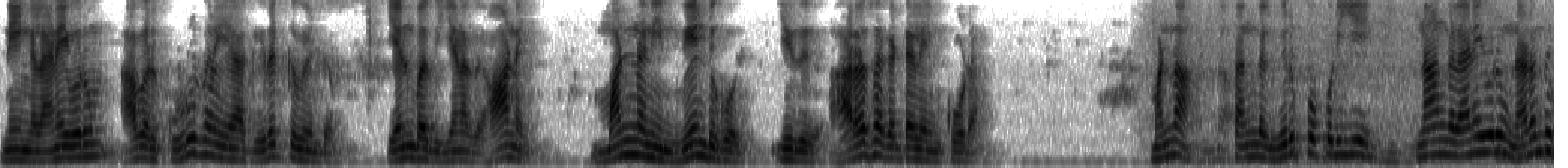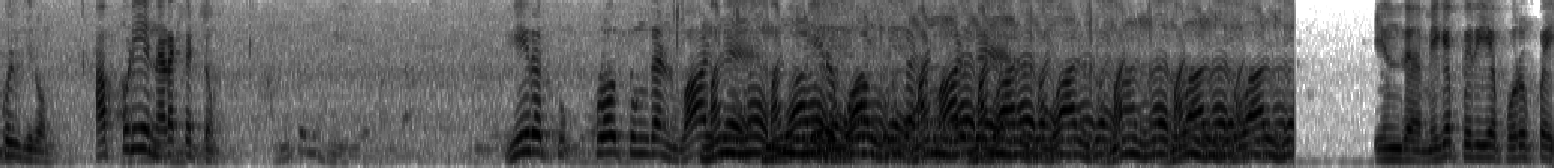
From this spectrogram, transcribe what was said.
நீங்கள் அனைவரும் அவருக்கு உறுதுணையாக இருக்க வேண்டும் என்பது எனது ஆணை. மன்னனின் வேண்டுகோள் இது அரச கட்டளையும் கூட. மன்னா தங்கள் விருப்பப்படியே நாங்கள் அனைவரும் நடந்து கொள்கிறோம். அப்படியே நடக்கட்டும். வீர குலோத்துங்கன் வாழ்க. இந்த மிகப்பெரிய பொறுப்பை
